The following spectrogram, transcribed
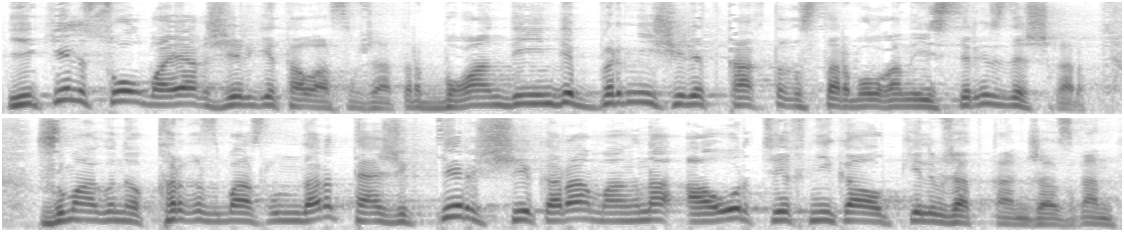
Екі сол баяқ жерге таласып жатыр. Бұған дейінде бірнеше рет қақтығыстар болғаны естеріңізде шығар. Жұма күні қырғыз басылымдары тәжіктер шекара маңына ауыр техника алып келіп жатқан жазған.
